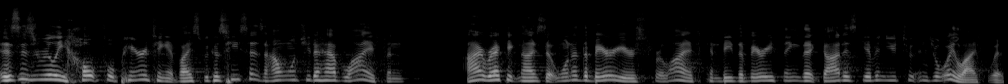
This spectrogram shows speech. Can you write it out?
this is really helpful parenting advice because he says, I want you to have life. And I recognize that one of the barriers for life can be the very thing that God has given you to enjoy life with,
